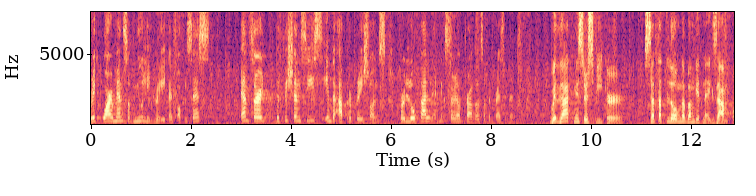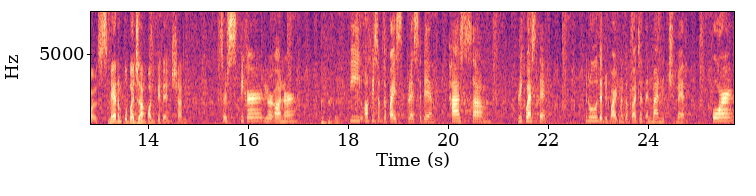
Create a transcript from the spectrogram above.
requirements of newly created offices. And third, deficiencies in the appropriations for local and external travels of the President. With that, Mr. Speaker, sa tatlong nabanggit na examples, meron po ba diyang confidential? Mr. Speaker, Your Honor, the Office of the Vice President has um, requested through the Department of Budget and Management for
